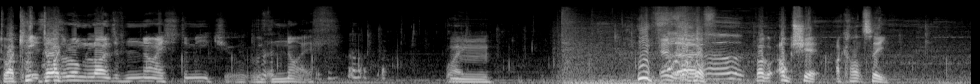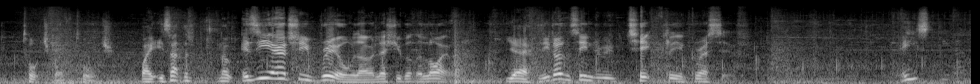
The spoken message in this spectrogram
Do I keep? It's Do I? along the lines of nice to meet you with knife. Wait. Hmm. Fuck Hello. off. Oh, Fuck off. Oh, oh shit! I can't see. Torch, Kev. Torch. Wait, is that the? No. Is he actually real though? Unless you've got the light on. Yeah. 'Cause he doesn't seem to be particularly aggressive. He's. You don't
